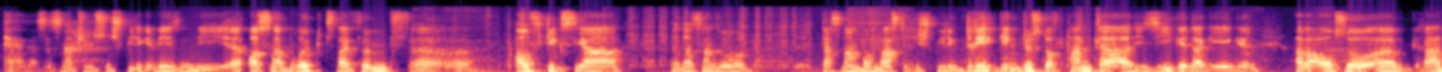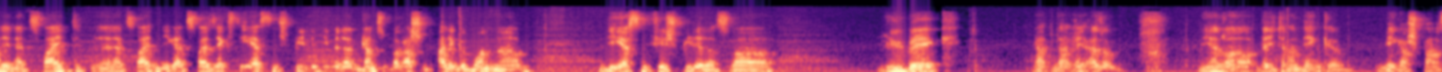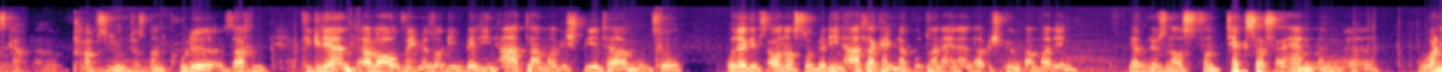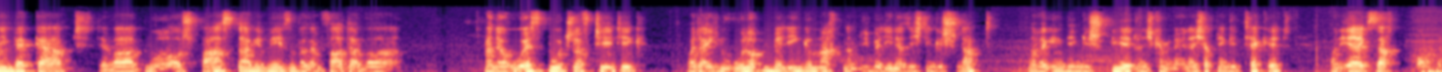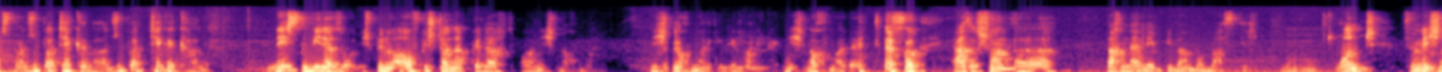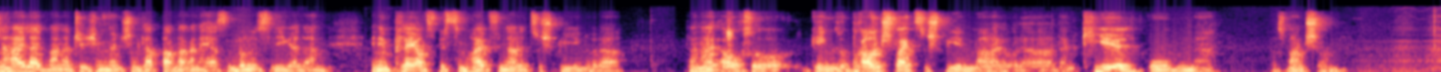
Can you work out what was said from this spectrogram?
äh, das ist natürlich schon Spiele gewesen wie äh, Osnabrück 2-5, äh, Aufstiegsjahr. Das waren so das waren bombastische Spiele. Gegen Düsseldorf Panther, die Siege dagegen. Aber auch so, ähm, gerade in der, zweiten, in der zweiten Liga 2-6, die ersten Spiele, die wir dann ganz überraschend alle gewonnen haben. Die ersten vier Spiele, das war Lübeck. Wir hatten da, also, wenn ich daran denke, mega Spaß gehabt. Also absolut, das waren coole Sachen. Viel gelernt, aber auch wenn wir so gegen Berlin Adler mal gespielt haben und so Oder gibt es auch noch so Berlin Adler, kann ich mich noch gut daran erinnern, da habe ich irgendwann mal den, die hatten aus von Texas AM einen äh, Running Back gehabt. Der war nur aus Spaß da gewesen, weil sein Vater war an der US-Botschaft tätig. Hat eigentlich nur Urlaub in Berlin gemacht und haben die Berliner sich den geschnappt. Dann haben wir gegen den gespielt und ich kann mich erinnern, ich habe den getackelt. Und Erik sagt, boah, das war ein super Tackle, war ein super Tackle, Carlo. Nächsten wieder so. Ich bin nur aufgestanden, habe gedacht, oh, nicht nochmal. Nicht nochmal gegen den Running Back, nicht nochmal. Also, also schon äh, Sachen erlebt, die waren bombastisch. Mhm. Und für mich ein Highlight war natürlich in Mönchengladbach nach einer ersten Bundesliga dann in den Playoffs bis zum Halbfinale zu spielen oder dann halt auch so gegen so Braunschweig zu spielen mal oder dann Kiel oben. Ne? Das waren schon.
